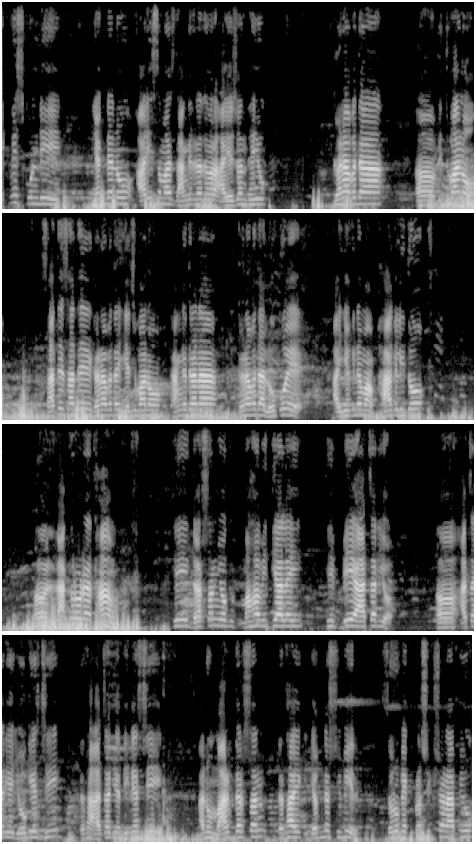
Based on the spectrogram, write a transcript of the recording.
એકવીસ કુંડી યજ્ઞનું આર્ય સમાજ ધાંગધ્રા દ્વારા આયોજન થયું. ઘણા બધા વિદ્વાનો સાથે સાથે ઘણા બધા યજમાનો ધ્રાંગધ્રાના ઘણા બધા લોકોએ આ યજ્ઞમાં ભાગ લીધો. લાકરોડા ધામથી દર્શન યોગ મહાવિદ્યાલયથી બે આચાર્યો આચાર્ય યોગેશજી તથા આચાર્ય દિનેશજી આનું માર્ગદર્શન તથા એક યજ્ઞ શિબિર સ્વરૂપે એક પ્રશિક્ષણ આપ્યું.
